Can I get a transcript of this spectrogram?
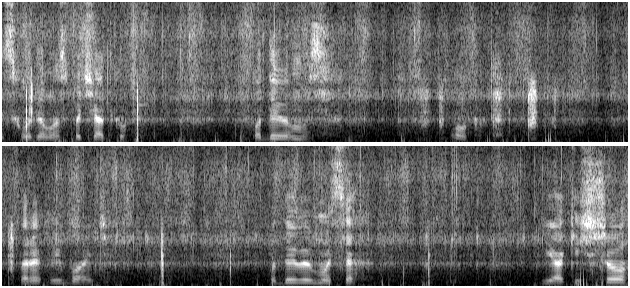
І сходимо спочатку. Подивимось. О, як перегрібають. Подивимося, як і що.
